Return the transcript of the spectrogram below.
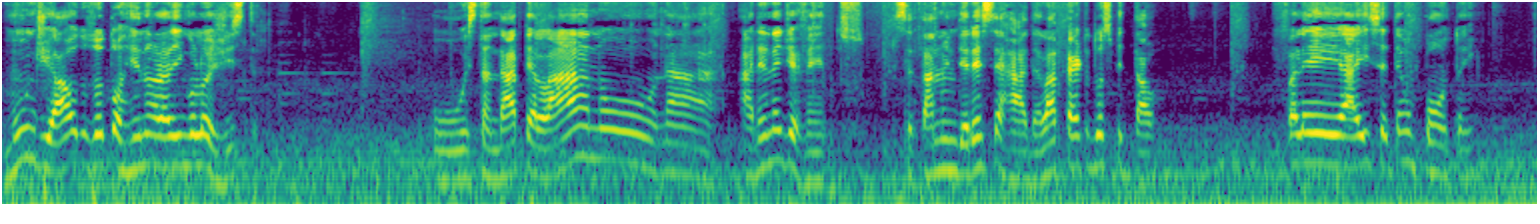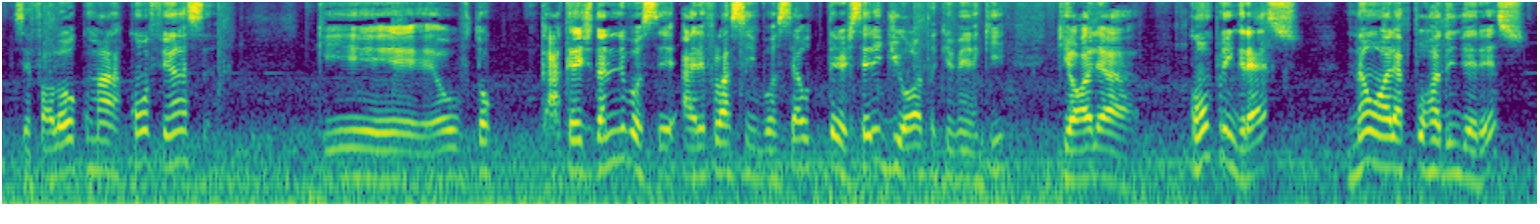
Mundial dos Otorrinolaringologistas. O stand-up é lá no, na arena de eventos. Você tá no endereço errado, é lá perto do hospital. Falei, aí você tem um ponto, hein? Você falou com uma confiança que eu tô acreditando em você. Aí ele falou assim: você é o terceiro idiota que vem aqui, que olha, compra ingresso, não olha a porra do endereço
